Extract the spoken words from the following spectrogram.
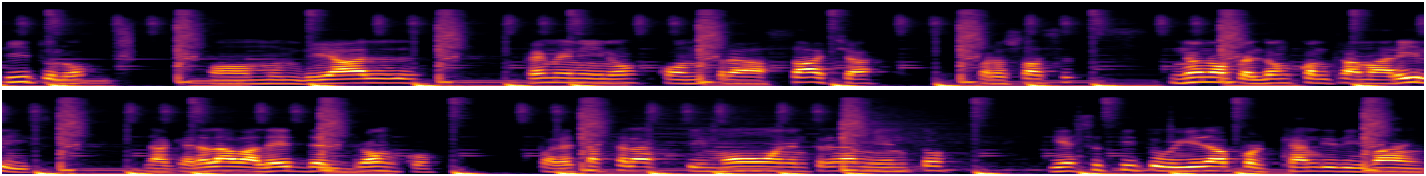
título mundial femenino contra Sacha, pero no, no, perdón, contra Marilis, la que era la ballet del Bronco. Pero esta se lastimó en entrenamiento y es sustituida por Candy Divine.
